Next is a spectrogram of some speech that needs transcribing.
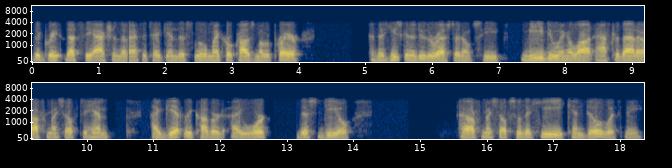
the great that's the action that I have to take in this little microcosm of a prayer and then he's going to do the rest. I don't see me doing a lot after that. I offer myself to him. I get recovered. I work this deal. I offer myself so that he can build with me.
